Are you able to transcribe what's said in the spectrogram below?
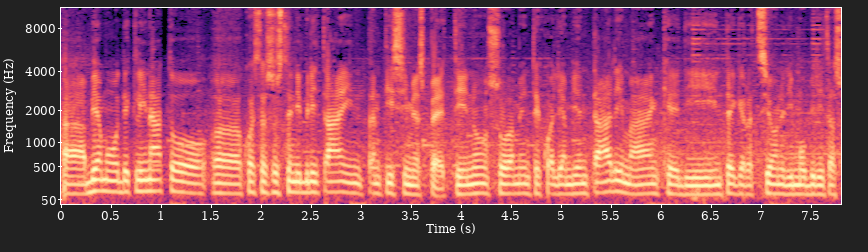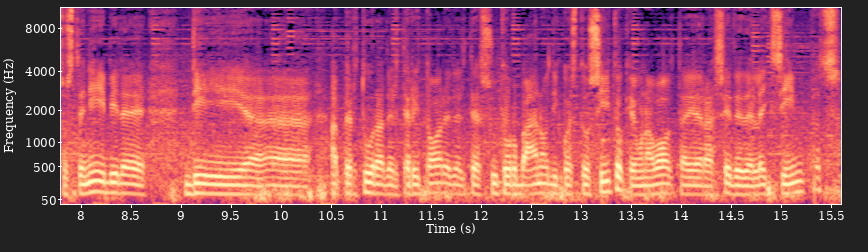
Uh, abbiamo declinato uh, questa sostenibilità in tantissimi aspetti, non solamente quelli ambientali, ma anche di integrazione di mobilità sostenibile, di uh, apertura del territorio e del tessuto urbano di questo sito che una volta era sede dell'ex Imps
